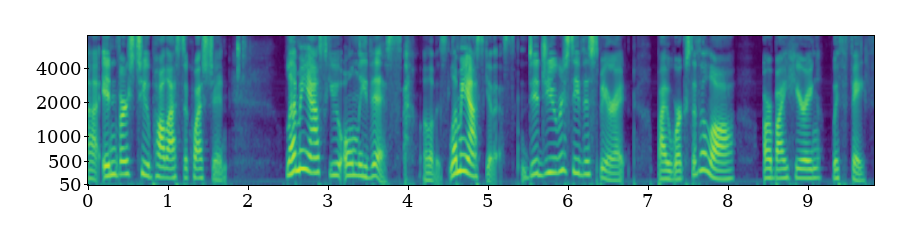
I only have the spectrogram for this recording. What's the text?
Uh, in verse two, Paul asks the question let me ask you only this. I love this. Let me ask you this. Did you receive the Spirit by works of the law or by hearing with faith?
